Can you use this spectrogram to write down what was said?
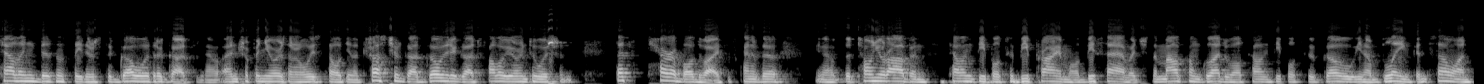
telling business leaders to go with their gut. You know, entrepreneurs are always told, you know, trust your gut, go with your gut, follow your intuitions. That's terrible advice. It's kind of the, you know, the Tony Robbins telling people to be primal, be savage, the Malcolm Gladwell telling people to go, you know, blink and so on.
